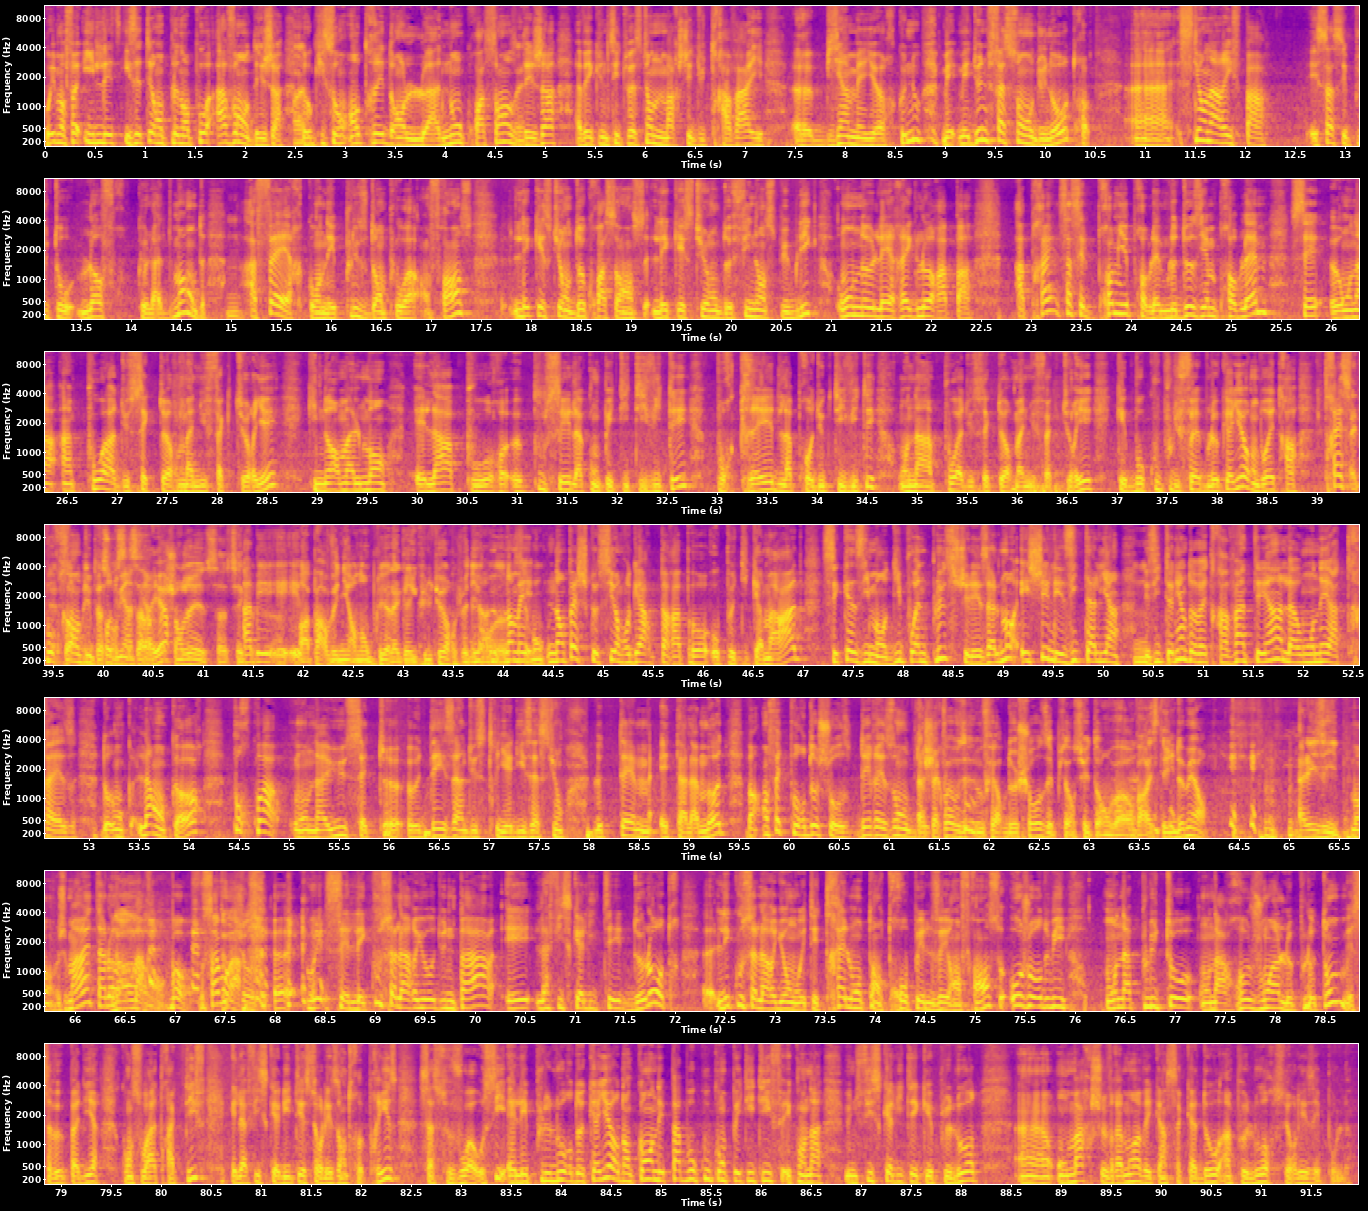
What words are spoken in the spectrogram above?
Oui, mais enfin, ils, étaient en plein emploi avant déjà. Donc, ils sont entrés dans la non-croissance déjà avec une situation de marché du travail euh, bien meilleure que nous. Mais, mais d'une façon ou d'une autre, euh, si on n'arrive pas, et ça c'est plutôt l'offre que la demande à faire qu'on ait plus d'emplois en France. Les questions de croissance, les questions de finances publiques, on ne les réglera pas. Après, ça c'est le premier problème. Le deuxième problème, c'est euh, on a un poids du secteur manufacturier qui normalement est là pour euh, pousser la compétitivité, pour créer de la productivité. On a un poids du secteur manufacturier qui est beaucoup plus faible qu'ailleurs. On doit être à 13% du produit intérieur. Ça va pas changer. Ça, ah, on va pas revenir non plus à l'agriculture. Je veux dire. Non, mais n'empêche que si on regarde par rapport aux petits camarades, c'est quasiment 10 points de plus chez les Allemands et chez les Italiens. Hmm. Les Italiens doivent être à 21, là où on est à 13. Donc là encore, pourquoi on a eu cette euh, désindustrialisation? Le thème est à la mode. Ben, en fait, pour deux choses. Des raisons. À chaque fois, vous allez nous faire deux choses et puis ensuite, on va, on va rester une demi-heure. Allez-y. Bon, je m'arrête alors. Non, non, non. Bon, faut savoir. Euh, oui, c'est les coûts salariaux d'une part et la fiscalité de l'autre. Euh, les coûts salariaux ont été très longtemps trop élevé en France. Aujourd'hui, on a plutôt, on a rejoint le peloton, mais ça ne veut pas dire qu'on soit attractif. Et la fiscalité sur les entreprises, ça se voit aussi, elle est plus lourde qu'ailleurs. Donc quand on n'est pas beaucoup compétitif et qu'on a une fiscalité qui est plus lourde, euh, on marche vraiment avec un sac à dos un peu lourd sur les épaules.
